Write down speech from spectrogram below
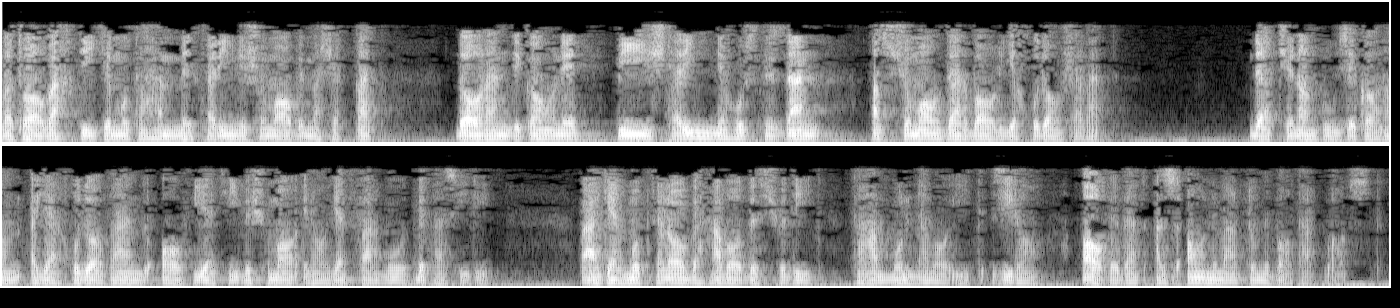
و تا وقتی که متحمل شما به مشقت دارندگان بیشترین حسن زن از شما درباری خدا شود. در چنان روزگاران اگر خداوند عافیتی به شما عنایت فرمود بپذیرید. و اگر مبتلا به حوادث شدید تحمل نمایید زیرا عاقبت از آن مردم با تقواست.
